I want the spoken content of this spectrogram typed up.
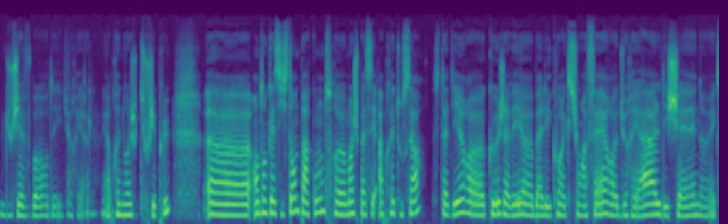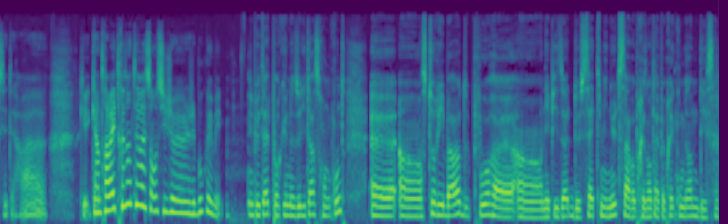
du chef board et du réal. Et après, moi, je ne touchais plus. Euh, en tant qu'assistante, par contre, euh, moi, je passais après tout ça, c'est-à-dire que j'avais bah, les corrections à faire du réal, des chaînes, etc. qui est un travail très intéressant aussi, je- j'ai beaucoup aimé. Et peut-être pour que nos auditeurs se rendent compte, un storyboard pour un épisode de 7 minutes, ça représente à peu près combien de dessins?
